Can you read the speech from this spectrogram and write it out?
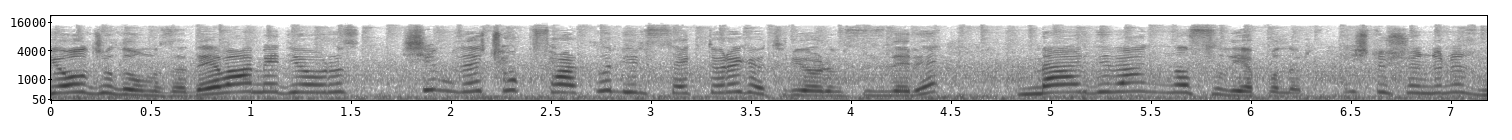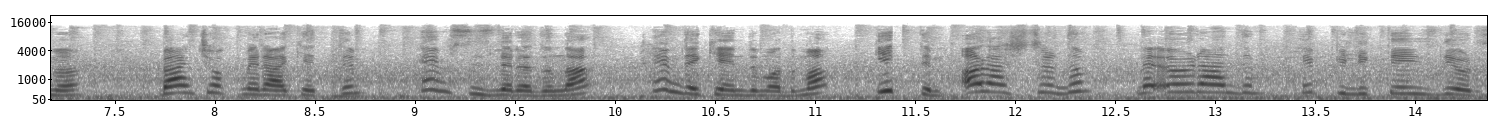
yolculuğumuza devam ediyoruz. Şimdi de çok farklı bir sektöre götürüyorum sizleri. Merdiven nasıl yapılır? Hiç düşündünüz mü? Ben çok merak ettim. Hem sizler adına hem de kendim adıma gittim, araştırdım ve öğrendim. Hep birlikte izliyoruz.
